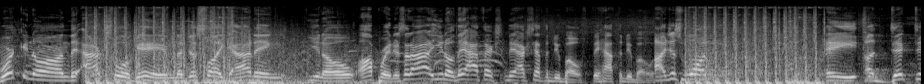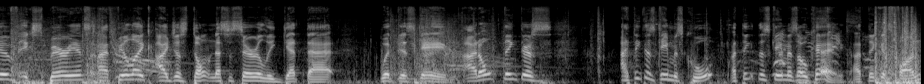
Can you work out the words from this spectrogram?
working on the actual game than just like adding, you know, operators. And I, you know, they have to, they actually have to do both. They have to do both. I just want a addictive experience and I feel like I just don't necessarily get that with this game. I don't think there's I think this game is cool. I think this game is okay. I think it's fun,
